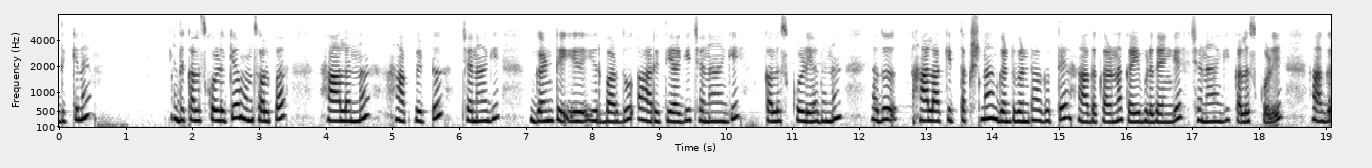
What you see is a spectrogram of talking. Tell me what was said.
ಇದಕ್ಕೆ ಇದು ಕಲಸ್ಕೊಳ್ಳಿಕ್ಕೆ ಒಂದು ಸ್ವಲ್ಪ ಹಾಲನ್ನು ಹಾಕಿಬಿಟ್ಟು ಚೆನ್ನಾಗಿ ಗಂಟು ಇರಬಾರ್ದು. ಆ ರೀತಿಯಾಗಿ ಚೆನ್ನಾಗಿ ಕಲಸ್ಕೊಳ್ಳಿ ಅದನ್ನು. ಅದು ಹಾಲು ಹಾಕಿದ ತಕ್ಷಣ ಗಂಟು ಗಂಟಾಗುತ್ತೆ ಆದ ಕಾರಣ ಕೈ ಬಿಡದೆ ಹಂಗೆ ಚೆನ್ನಾಗಿ ಕಲಸ್ಕೊಳ್ಳಿ. ಆಗ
